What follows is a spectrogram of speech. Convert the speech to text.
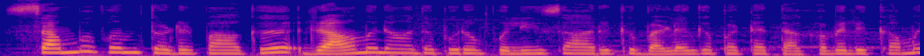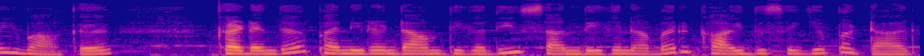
சம்பவம் தொடர்பாக ராமநாதபுரம் போலீசாருக்கு வழங்கப்பட்ட தகவலுக்கு அமைவாக கடந்த பன்னிரண்டாம் திகதி சந்தேக நபர் கைது செய்யப்பட்டார்.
